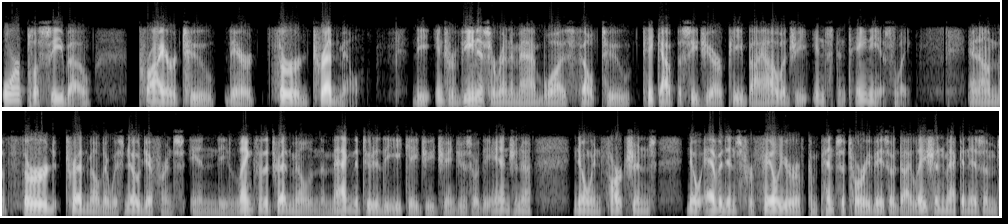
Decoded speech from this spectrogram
or placebo prior to their third treadmill. The intravenous erenumab was felt to take out the CGRP biology instantaneously. And on the third treadmill, there was no difference in the length of the treadmill and the magnitude of the EKG changes or the angina no infarctions, no evidence for failure of compensatory vasodilation mechanisms.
